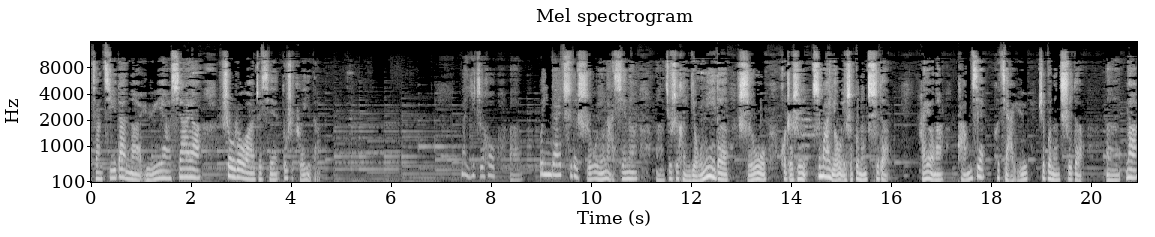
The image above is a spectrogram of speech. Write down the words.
像鸡蛋呐、鱼呀、虾呀、瘦肉啊，这些都是可以的。那移植后，呃。不应该吃的食物有哪些呢？嗯，就是很油腻的食物，或者是芝麻油也是不能吃的。还有呢，螃蟹和甲鱼是不能吃的。嗯，那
